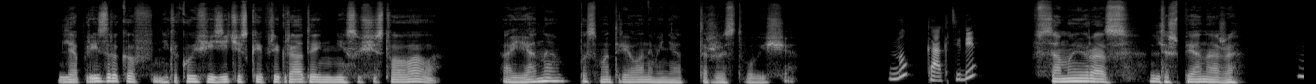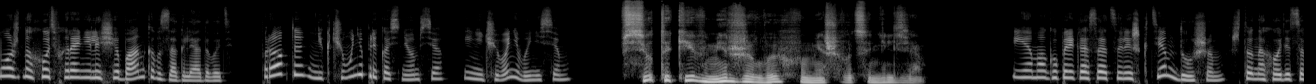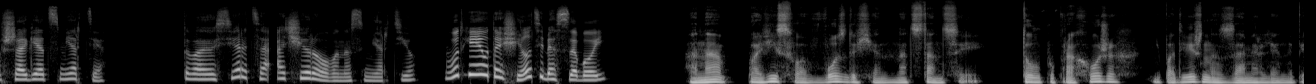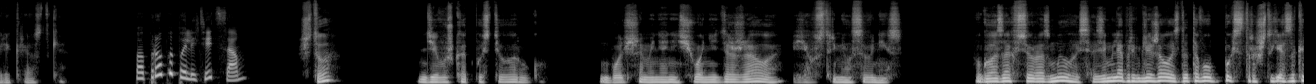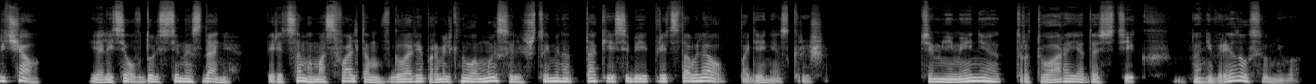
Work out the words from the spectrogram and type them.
Для призраков никакой физической преграды не существовало. А Яна посмотрела на меня торжествующе. Ну, как тебе? В самый раз для шпионажа. Можно хоть в хранилище банков заглядывать. Правда, ни к чему не прикоснемся и ничего не вынесем. Все-таки в мир живых вмешиваться нельзя. Я могу прикасаться лишь к тем душам, что находятся в шаге от смерти. Твое сердце очаровано смертью. Вот я и утащил тебя с собой. Она повисла в воздухе над станцией. Толпы прохожих неподвижно замерли на перекрестке. Попробуй полететь сам. Что? Девушка отпустила руку. Больше меня ничего не держало, и я устремился вниз. В глазах все размылось, а земля приближалась до того быстро, что я закричал. Я летел вдоль стены здания. Перед самым асфальтом в голове промелькнула мысль, что именно так я себе и представлял падение с крыши. Тем не менее, тротуара я достиг, но не врезался в него.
